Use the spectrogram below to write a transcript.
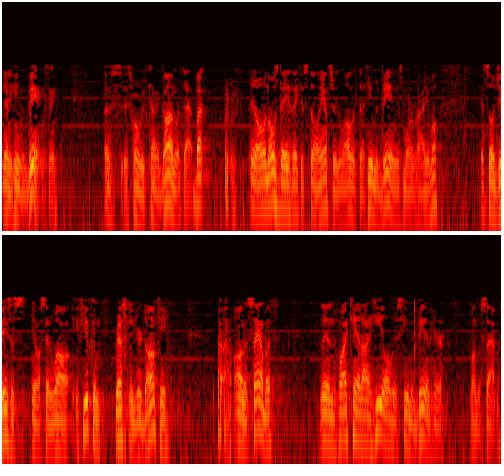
than a human being. See, is is where we've kind of gone with that. But you know, in those days, they could still answer well that the human being is more valuable. And so Jesus, you know, said, well, if you can rescue your donkey on a Sabbath, then why can't I heal this human being here on the Sabbath?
